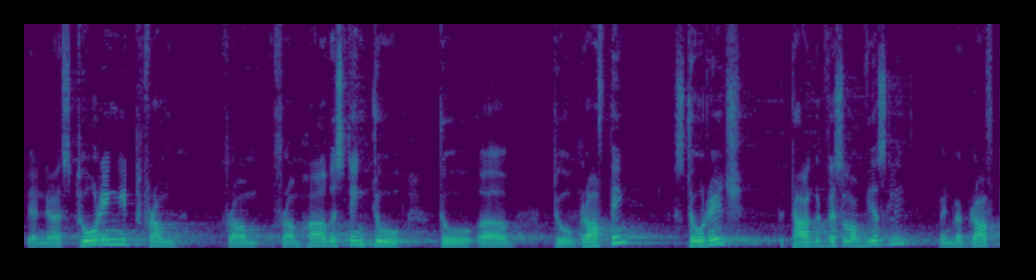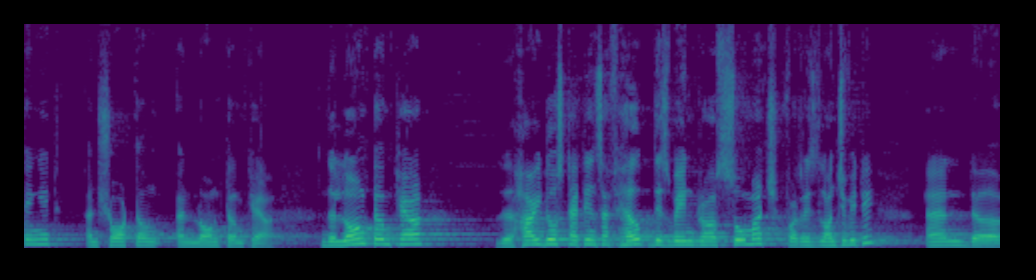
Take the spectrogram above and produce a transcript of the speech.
when we are storing it from, from, from harvesting to, to, uh, to grafting, storage, the target vessel obviously, when we're grafting it, and short-term and long-term care. In the long-term care, the high dose statins have helped this vein graft so much for its longevity, and uh,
